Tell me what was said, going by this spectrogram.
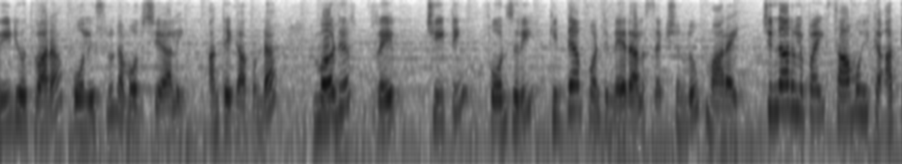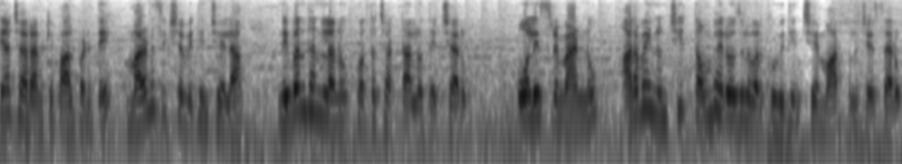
వీడియో ద్వారా పోలీసులు నమోదు చేయాలి. అంతేకాకుండా murder rape cheating forgery kidnap వంటి నేరాల సెక్షన్లు మారాయి. చిన్నారులపై సామూహిక అత్యాచారానికి పాల్పడితే మరణశిక్ష విధించేలా నిబంధనలను కొత్త చట్టాల్లో తెచ్చారు. పోలీస్ రిమాండ్ను అరవై నుంచి తొంభై రోజుల వరకు విధించే మార్పులు చేశారు.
